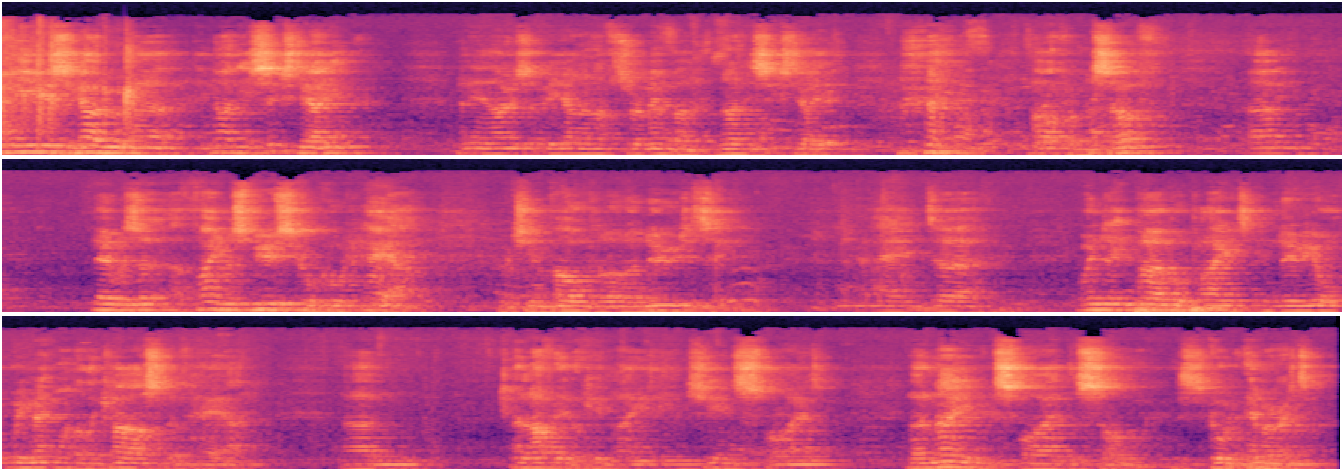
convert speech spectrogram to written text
Many years ago, uh, in 1968, many of those that are young enough to remember 1968, apart from myself, um, there was a, a, famous musical called Hair, which involved a lot of nudity. And uh, when Deep Purple played in New York, we met one of the cast of Hair, um, a lovely looking lady, and she inspired, her name inspired the song. This is called Emmaretta.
